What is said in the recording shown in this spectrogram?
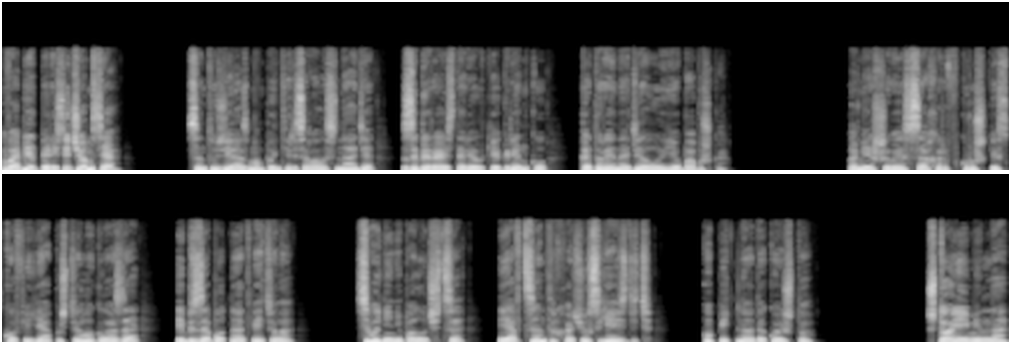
«В обед пересечемся?» С энтузиазмом поинтересовалась Надя, забирая с тарелки гренку, которую наделала ее бабушка. Помешивая сахар в кружке с кофе, я опустила глаза и беззаботно ответила. «Сегодня не получится. Я в центр хочу съездить. Купить надо кое-что». «Что именно?»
